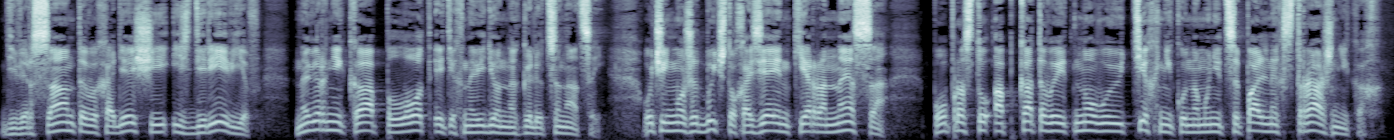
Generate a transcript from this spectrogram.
Диверсанты, выходящие из деревьев, наверняка плод этих наведенных галлюцинаций. Очень может быть, что хозяин Керранесса попросту обкатывает новую технику на муниципальных стражниках –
